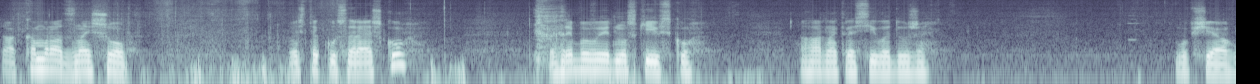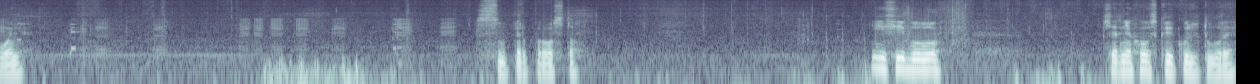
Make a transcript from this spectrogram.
Так, камрад знайшов ось таку сережку. Грибовидну скіфську. Гарна, красива дуже. Вообще огонь. Супер просто. І фібулу черняховської культури.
